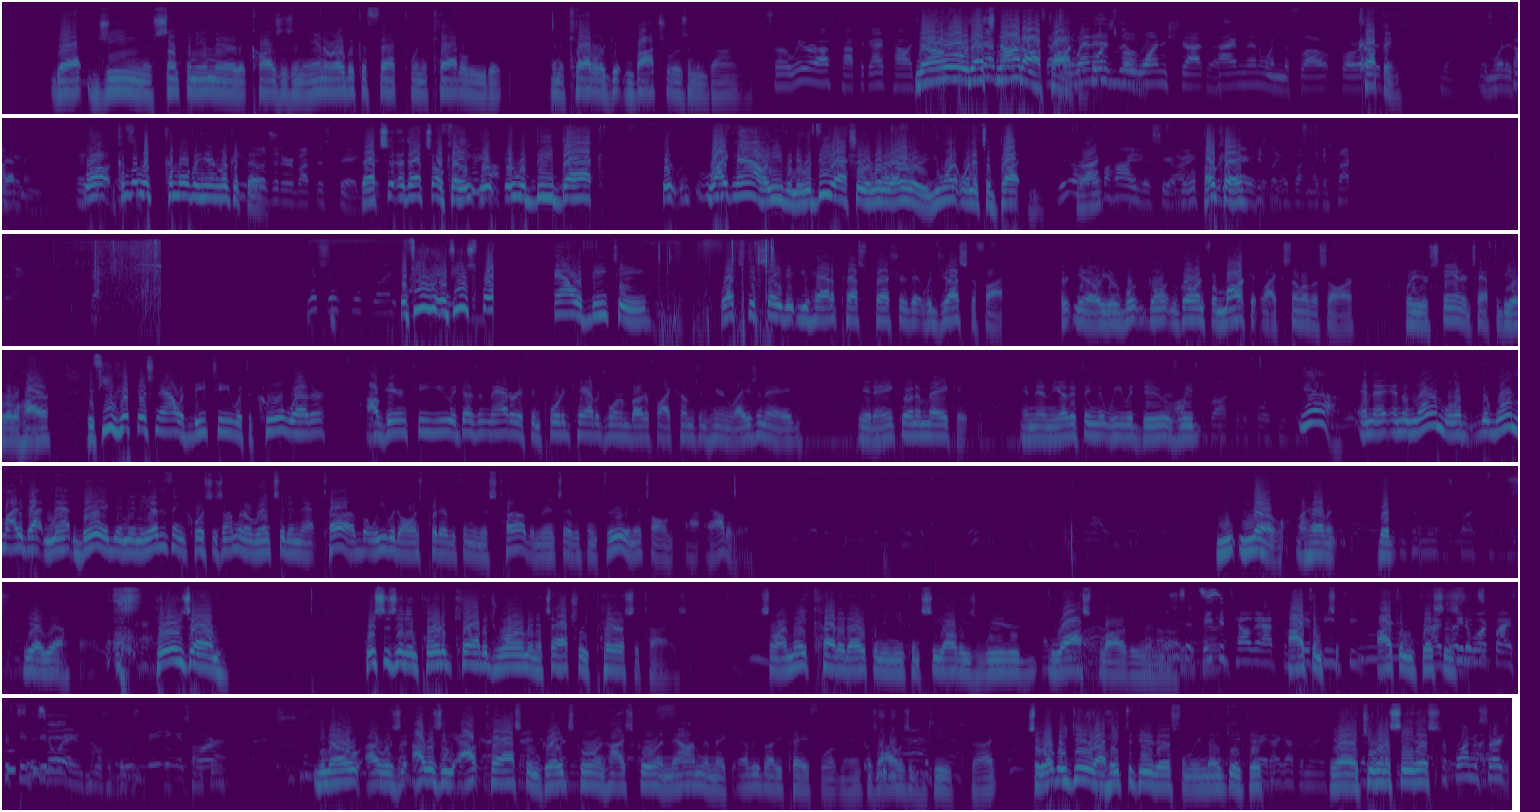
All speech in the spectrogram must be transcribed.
That gene, there's something in there that causes an anaerobic effect when the cattle eat it, and the cattle are getting botulism and dying. So we were off topic. I apologize. No, Let's that's not moment. off topic. When is the moment. one shot Yes. time then when the flower floret Cupping. Yeah. And what does cupping. that mean? Well, it's- come look, come over here and look at those those. that are about this big. That's uh, that's okay. It, it would be back. It, right now, even it would be actually a little earlier. You want it when it's a button. We are right. little behind this here. but we'll- Alright. we'll get Okay. just like you a button, like a side. know? Hit this just right. If you if you spray now with BT, let's just say that you had a pest pressure that would justify. You know, you're going going for market like some of us are, where your standards have to be a little higher. If you hit this now with BT with the cool weather, I'll guarantee you it doesn't matter if imported cabbage worm butterfly comes in here and lays an egg, it ain't going to make it. And then the other thing that we would do is we'd the broccoli before it's mature. yeah, and the, and the worm will the worm might have gotten that big, and then the other thing, of course, is I'm going to rinse it in that tub. But we would always put everything in this tub and rinse everything through, and it's all uh, out of there. N- no, I haven't. But You can put them in with the squash plug if you want. yeah, yeah. Here's um. This is an imported cabbage worm, and it's actually parasitized. So I may cut it open, and you can see all these weird wasp larvae in there. He can tell that from I can 15 t- feet. I can. This I've is. seen him walk by 15 feet away and tell. He's reading a Torah. You know, I was I was the outcast in grade school and high school, and now I'm going to make everybody pay for it, man, because I was a geek, right? So what we do, I hate to do this, and we may get good. Wait, I got the knife. Yeah, do you want to see this? Perform the surgery.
